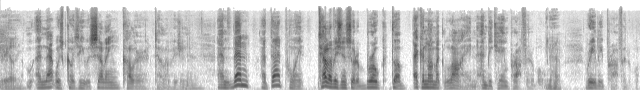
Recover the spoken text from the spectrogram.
Really? And that was because he was selling color television. And then at that point, television sort of broke the economic line and became profitable, really profitable.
